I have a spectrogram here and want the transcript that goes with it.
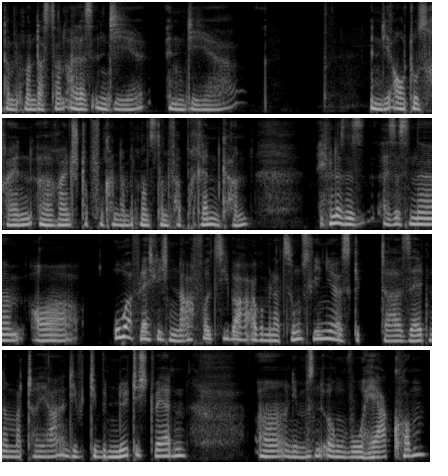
damit man das dann alles in die, in die, in die Autos rein, äh, reinstopfen kann, damit man es dann verbrennen kann. Ich finde, es ist eine uh, oberflächlich nachvollziehbare Argumentationslinie. Es gibt da seltene Materialien, die, die benötigt werden äh, und die müssen irgendwo herkommen.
